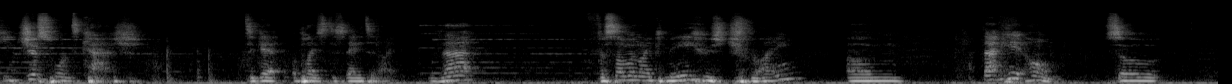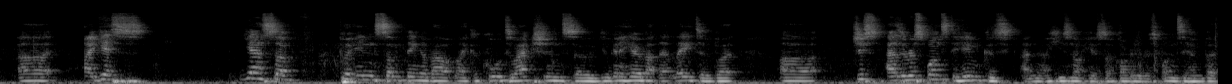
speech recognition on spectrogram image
He just wants cash to get a place to stay tonight. That, for someone like me who's trying, um, that hit home. So, uh, I guess, yes, I've put in something about like a call to action, so you're going to hear about that later, but uh, just as a response to him, because I know he's not here, so I can't really respond to him, but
